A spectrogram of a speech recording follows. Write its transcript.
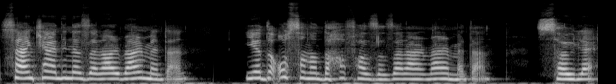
sen kendine zarar vermeden ya da o sana daha fazla zarar vermeden söyle,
